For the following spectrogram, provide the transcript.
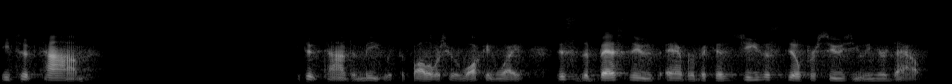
He took time He took time to meet with the followers who were walking away. This is the best news ever because Jesus still pursues you in your doubt.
